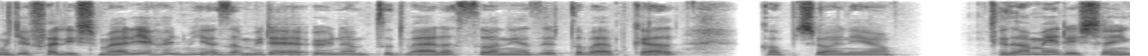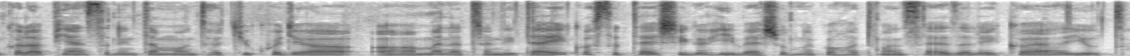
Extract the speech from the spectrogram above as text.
ugye felismerje, hogy mi az, amire ő nem tud válaszolni, ezért tovább kell kapcsolnia. De a méréseink alapján szerintem mondhatjuk, hogy a, a menetrendi tájékoztatásig a hívásoknak a 60%-a eljut.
